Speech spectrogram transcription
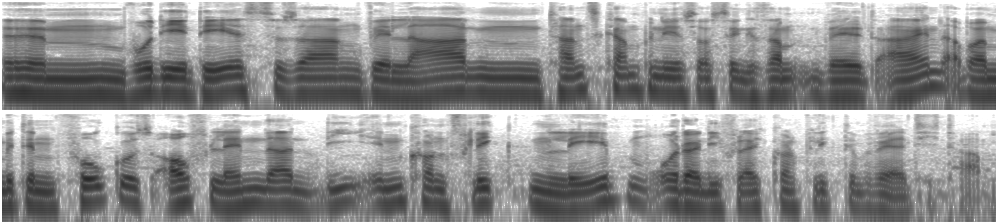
ähm, wo die Idee ist zu sagen, wir laden Tanzcompanies aus der gesamten Welt ein, aber mit dem Fokus auf Länder, die in Konflikten leben oder die vielleicht Konflikte bewältigt haben.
